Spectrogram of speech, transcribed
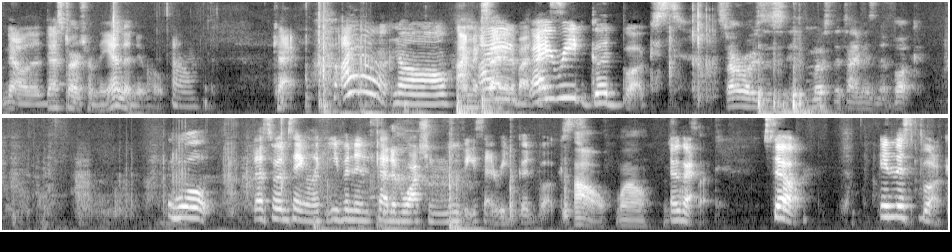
No, the Death Star is from the end of New Hope. Oh. Okay. I don't know. I'm excited I, about this. I read good books. Star Wars is, is most of the time isn't a book. Well, that's what I'm saying. Like, even instead of watching movies, I read good books. Oh, well. Okay. So, in this book,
